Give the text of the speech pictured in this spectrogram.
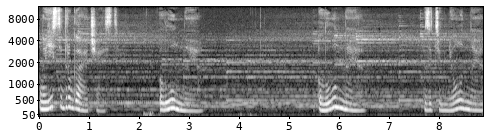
но есть и другая часть, лунная. Лунная, затемненная,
